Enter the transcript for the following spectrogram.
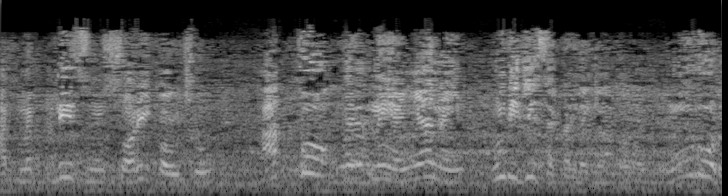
આપને પ્લીઝ હું સોરી કહું છું. આખો નહીં અહીંયા નહીં. હું બીજી સેકન્ડે જતો હું રોડ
